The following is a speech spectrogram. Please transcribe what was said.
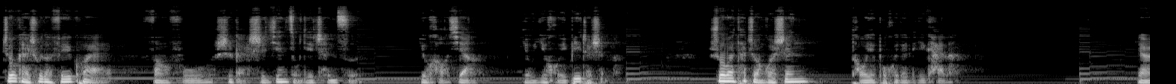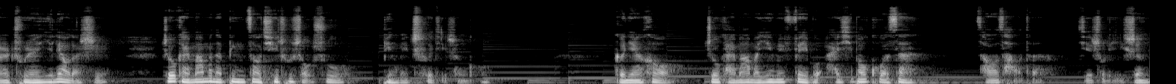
周凯说的飞快，仿佛是赶时间总结陈词，又好像有意回避着什么。说完，他转过身，头也不回的离开了。然而出人意料的是，周凯妈妈的病灶切除手术并未彻底成功。隔年后，周凯妈妈因为肺部癌细胞扩散，草草的结束了一生。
